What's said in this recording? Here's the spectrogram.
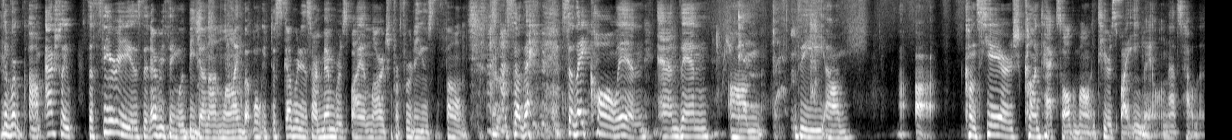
the, um, actually, the theory is that everything would be done online, but what we've discovered is our members, by and large, prefer to use the phone. So, so they so they call in, and then um, the um, uh, concierge contacts all the volunteers by email, and that's how the,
